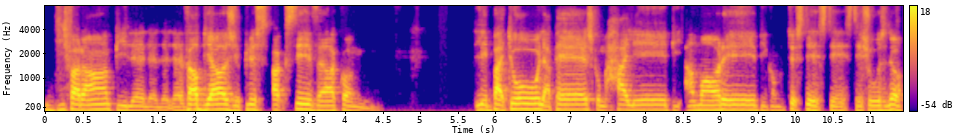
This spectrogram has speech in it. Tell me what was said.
différent, puis le, le, le, le verbiage est plus axé vers comme les bateaux, la pêche, comme haler, puis amarrer, puis comme toutes ces, ces, ces choses-là.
